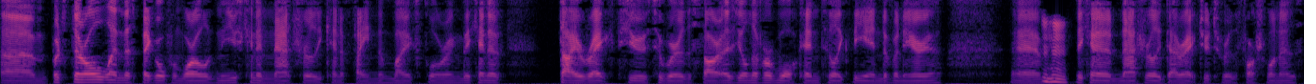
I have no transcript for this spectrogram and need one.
um, which they're all in this big open world, and you just kind of naturally kind of find them by exploring. They kind of direct you to where the start is. You'll never walk into like the end of an area. Um, Mhm. They kind of naturally direct you to where the first one is,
